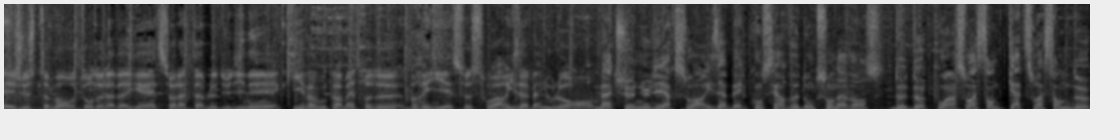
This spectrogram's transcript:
Et justement, autour de la baguette, sur la table du dîner, qui va vous permettre de briller ce soir Isabelle ou Laurent Match nul hier soir. Isabelle conserve donc son avance de 2 points, 64-62.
